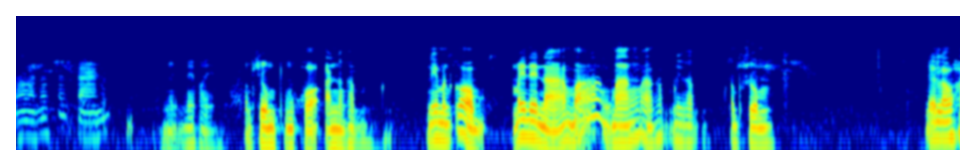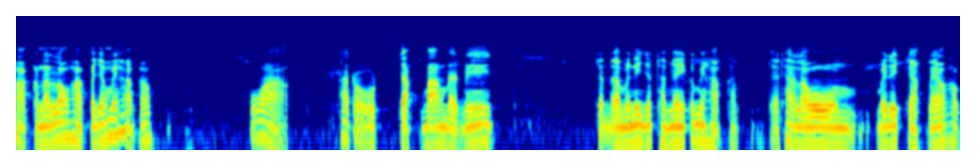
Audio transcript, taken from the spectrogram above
อ๋อรักษาไม่ไม่ไผ่ท่านผู้ชมผมขออันนะครับ นี่มันก็ไม่ได้หนาบางบางมากครับนี่ครับท่านผู้ชมแล้วเราหักขนาดเราหักก็ยังไม่หักครับ เพราะว่าถ้าเราจักบางแบบนี้จะได้แบบนี้จะทำยังไงก็ไม่หักครับ แต่ถ้าเราไม่ได้จักแล้วครับ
